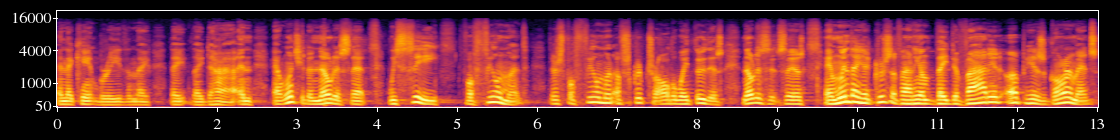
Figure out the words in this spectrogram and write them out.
and they can't breathe and they, they, they die. And, and want you to notice that we see fulfillment. There's fulfillment of Scripture all the way through this. Notice it says, And when they had crucified him, they divided up his garments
